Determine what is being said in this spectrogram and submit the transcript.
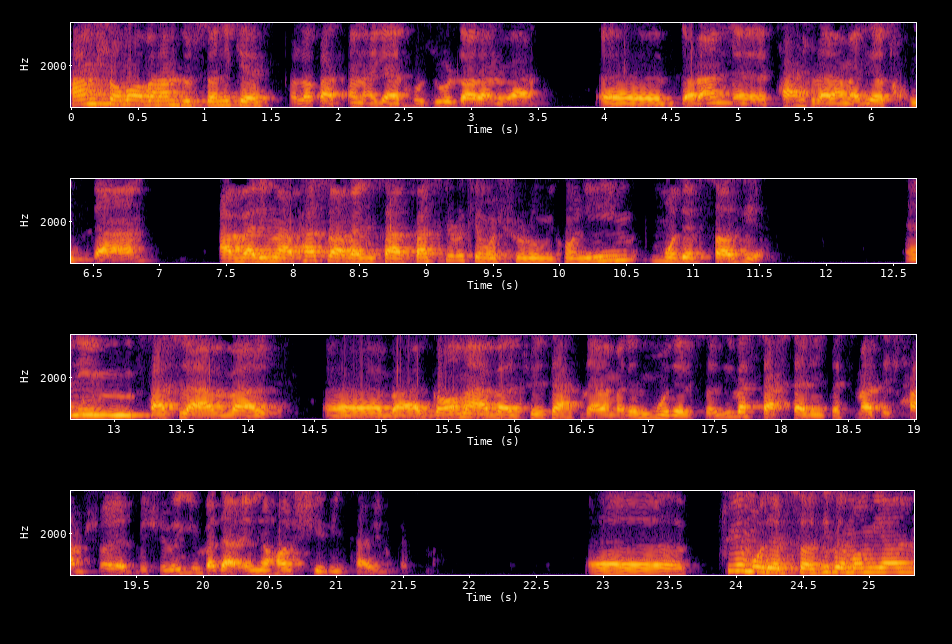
هم شما و هم دوستانی که حالا قطعا اگر حضور دارن و دارن تحقیق در عملیات خوندن. اولین مبحث و اولین سرفصلی رو که ما شروع می‌کنیم مدل سازیه یعنی فصل اول و گام اول توی تحت در عملیات مدل سازی و سختترین قسمتش هم شاید بشه بگیم و در این حال شیرین ترین قسمت توی مدل سازی به ما میان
